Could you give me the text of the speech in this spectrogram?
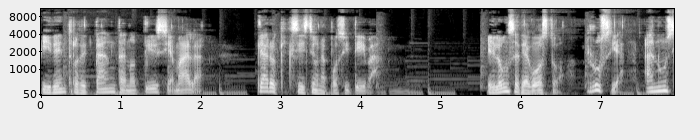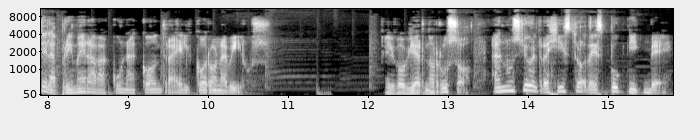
Y dentro de tanta noticia mala, claro que existe una positiva. El 11 de agosto, Rusia anuncia la primera vacuna contra el coronavirus. El gobierno ruso anunció el registro de Sputnik B,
